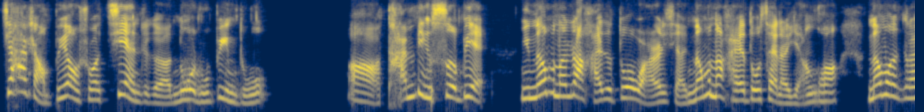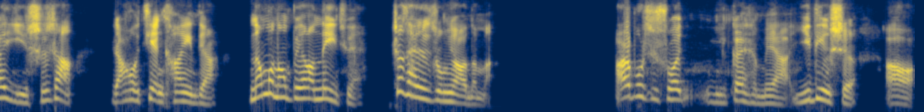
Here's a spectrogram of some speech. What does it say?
家长不要说见这个诺如病毒啊，谈病色变。你能不能让孩子多玩一下？能不能孩子多晒点阳光？能不能给他饮食上，然后健康一点？能不能不要内卷？这才是重要的嘛，而不是说你干什么呀？一定是啊。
